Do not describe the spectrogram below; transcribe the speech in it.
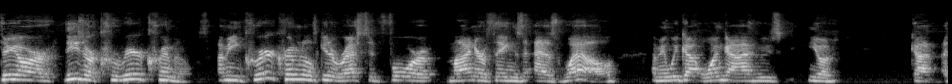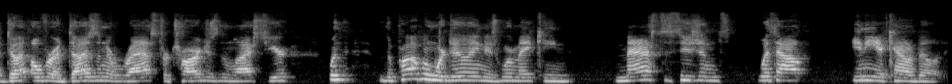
they are these are career criminals. I mean, career criminals get arrested for minor things as well. I mean, we've got one guy who's you know got a do- over a dozen arrests or charges in the last year. When the problem we're doing is we're making mass decisions without any accountability.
